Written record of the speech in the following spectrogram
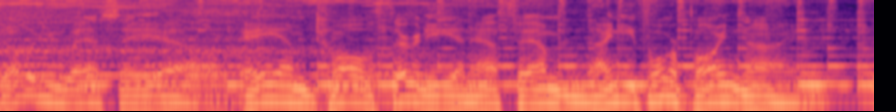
WSAL, AM 1230 and FM 94.9.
